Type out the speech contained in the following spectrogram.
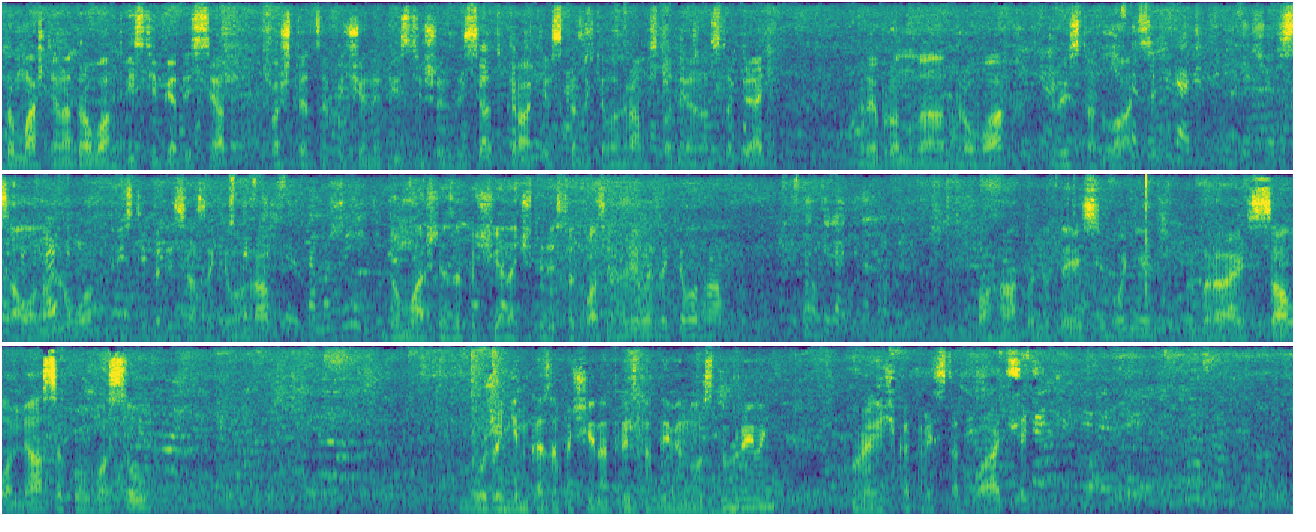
Домашня на дровах 250, паштет запечений 260, краківська за кілограм 195, ребро на дровах 320, сало на дровах 250 за кілограм. Домашня запечена 420 гривень за кілограм. Багато людей сьогодні вибирають сало, м'ясо, ковбасу. Буженінка запечена 390 гривень, куреєчка 320,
